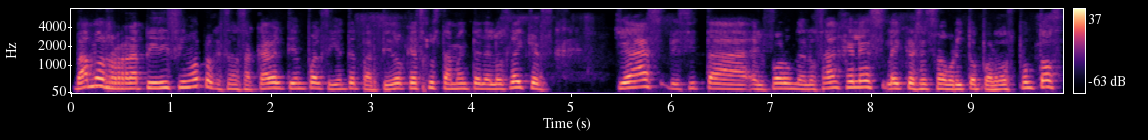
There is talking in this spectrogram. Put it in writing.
Vamos rapidísimo porque se nos acaba el tiempo al siguiente partido, que es justamente de los Lakers. Jazz visita el Fórum de Los Ángeles. Lakers es favorito por dos puntos.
